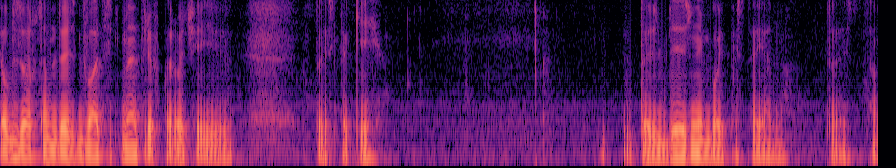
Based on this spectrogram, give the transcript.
Обзор там десь 20 метрів, коротше, і тобто такий. Тобто біжний бой постійно. Тобто там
